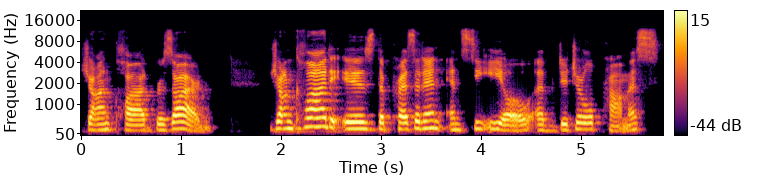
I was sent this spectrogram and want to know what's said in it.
Jean-Claude Brizard. Jean-Claude is the president and CEO of Digital Promise,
